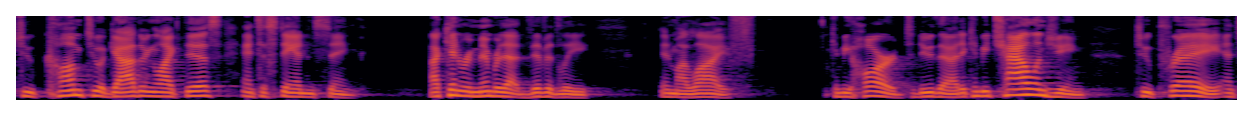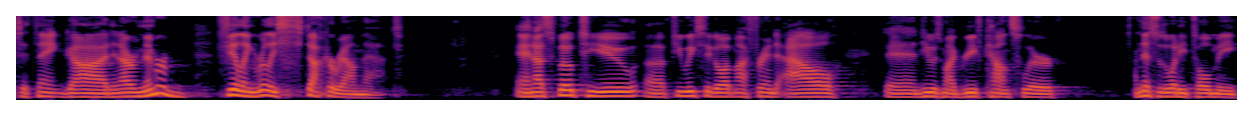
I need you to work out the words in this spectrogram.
to come to a gathering like this and to stand and sing. I can remember that vividly in my life. It can be hard to do that. It can be challenging to pray and to thank God. And I remember feeling really stuck around that. And I spoke to you uh, a few weeks ago at my friend Al, and he was my grief counselor. And this is what he told me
